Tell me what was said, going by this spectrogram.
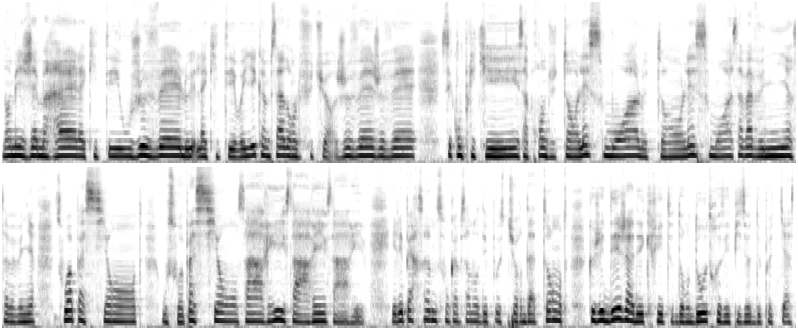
Non mais j'aimerais la quitter ou je vais la quitter. Voyez comme ça dans le futur. Je vais, je vais, c'est compliqué, ça prend du temps. Laisse-moi le temps, laisse-moi, ça va venir, ça va venir. Sois patiente ou sois patient, ça arrive, ça arrive, ça arrive. Et les personnes sont comme ça dans des postures d'attente que j'ai déjà décrites dans d'autres épisodes de podcast.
